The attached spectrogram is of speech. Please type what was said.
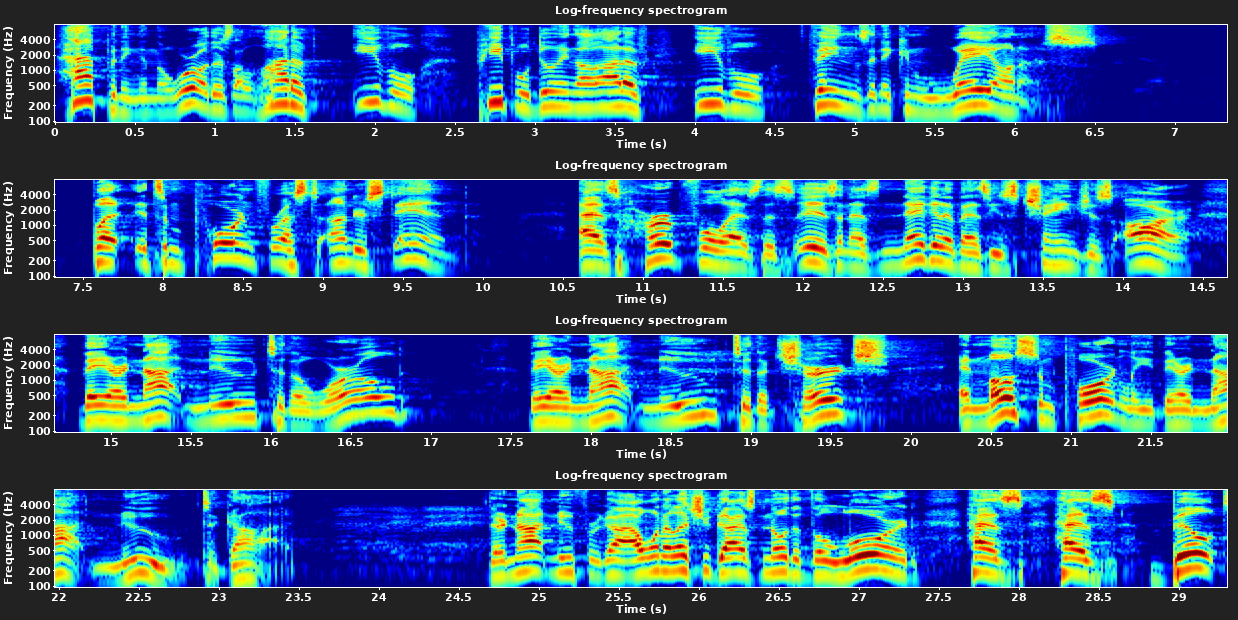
happening in the world. There's a lot of evil people doing a lot of evil things, and it can weigh on us. But it's important for us to understand, as hurtful as this is and as negative as these changes are, they are not new to the world, they are not new to the church, and most importantly, they're not new to God. They're not new for God. I want to let you guys know that the Lord has, has built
